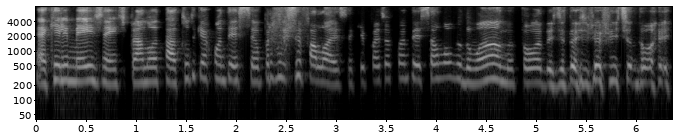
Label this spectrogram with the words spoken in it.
É aquele mês, gente, para anotar tudo que aconteceu, para você falar, isso aqui pode acontecer ao longo do ano todo de 2022.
